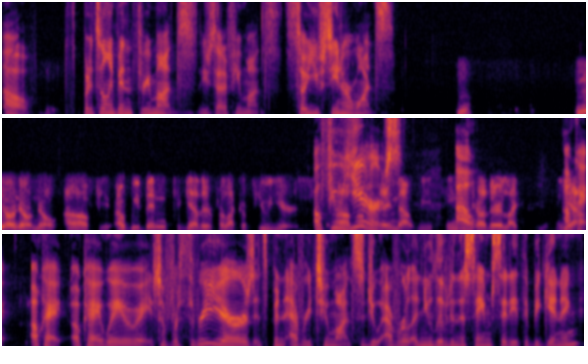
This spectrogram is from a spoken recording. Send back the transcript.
Oh, but it's only been three months. You said a few months. So you've seen her once. No, no, no. Uh, few, uh, we've been together for like a few years. A few Um, years? that we've seen Oh. each other like yeah. Okay. Okay. Okay. Wait, wait, wait. So for three years, it's been every two months. Did you ever, and you lived in the same city at the beginning?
